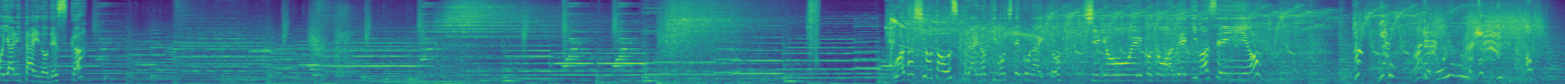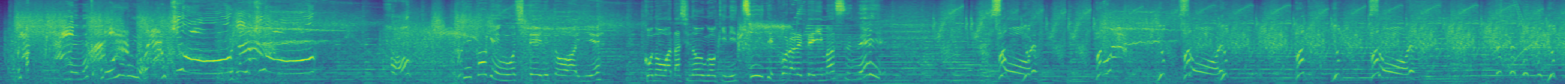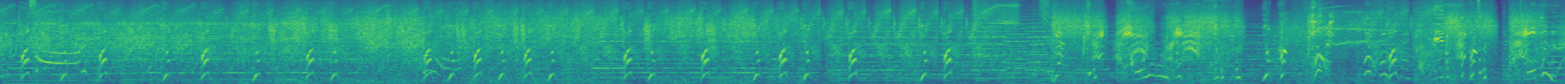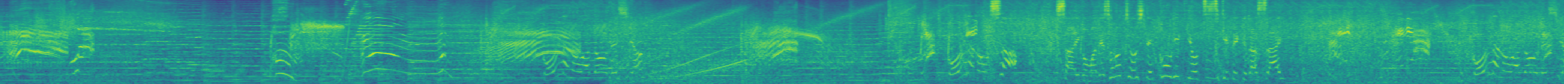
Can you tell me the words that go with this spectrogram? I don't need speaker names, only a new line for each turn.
をやりたいのですか？私を倒すくらいの気持ちで来ないと修行を終えることはできませんよ。おやおやあめめおやおやキョーは手加減をしているとはいえこの私の動きについてこられていますね。それ。それ。それ最後までその調子で攻撃を続けてくださいこんなのはどうでし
